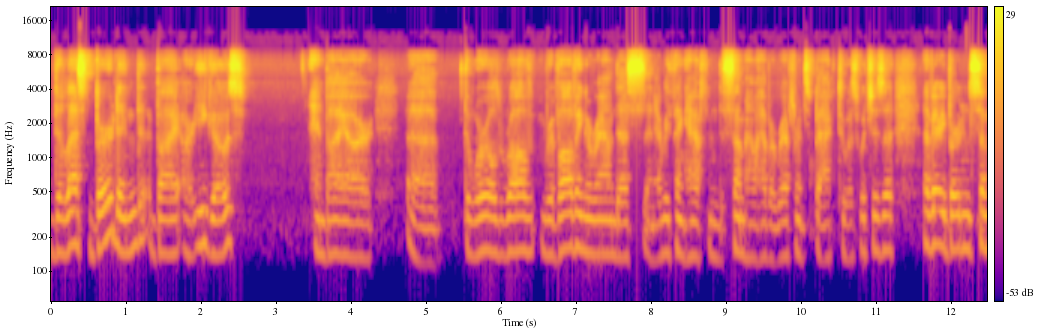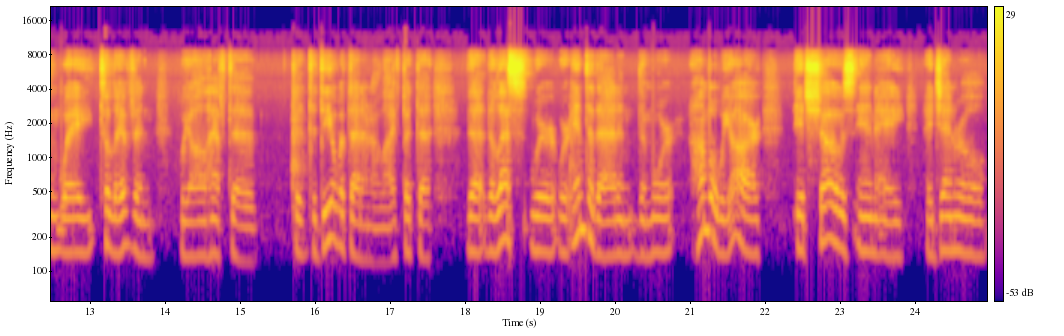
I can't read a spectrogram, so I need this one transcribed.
the less burdened by our egos and by our uh, the world revolving around us and everything having to somehow have a reference back to us, which is a, a very burdensome way to live, and we all have to, to, to deal with that in our life. But the, the, the less we're, we're into that and the more humble we are, it shows in a, a general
